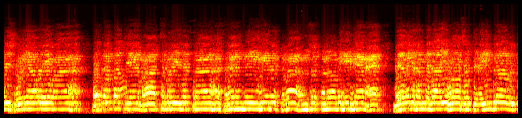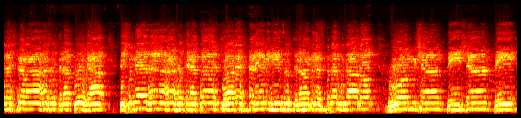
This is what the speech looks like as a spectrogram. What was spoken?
विश्रुण्यामदेवाः भद्रं मध्ये मात्समरीजत्राः यदायुः सुप्तिन इन्द्रो रुद्रश्रवाः सुप्तिन पूजा विश्ववेदाः हुतिनतार्चोरष्टनेमिः सुस्तनाभिगस्पदर्बुदादो ॐ शान्ति शान्ति,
